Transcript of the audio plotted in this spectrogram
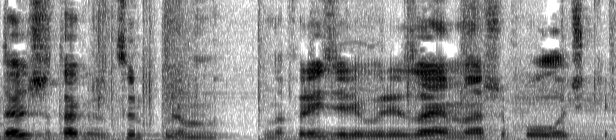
Дальше также циркулем на фрезере вырезаем наши полочки.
